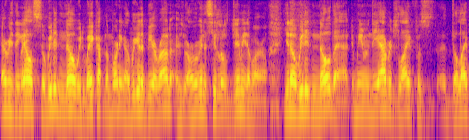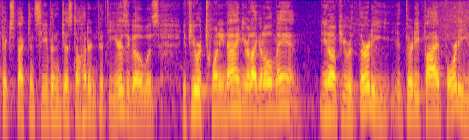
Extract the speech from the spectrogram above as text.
everything else. So we didn't know. We'd wake up in the morning. Are we going to be around? Are we going to see little Jimmy tomorrow? You know, we didn't know that. I mean, when the average life was the life expectancy even just 150 years ago was, if you were 29, you were like an old man. You know, if you were 30, 35, 40, I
